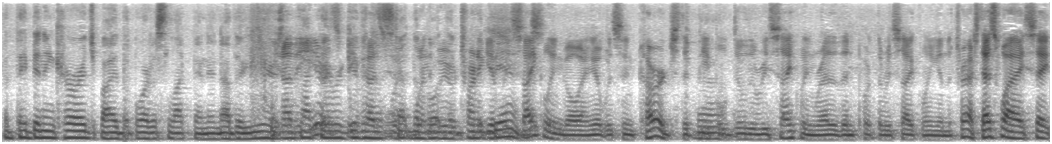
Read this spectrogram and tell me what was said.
But they've been encouraged by the Board of Selectmen in other years. In other fact, years, they were given because the, when, the, when we were the- trying to get bins. recycling going, it was encouraged that people Yeah. do the recycling rather than put the recycling in the trash. That's why I say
